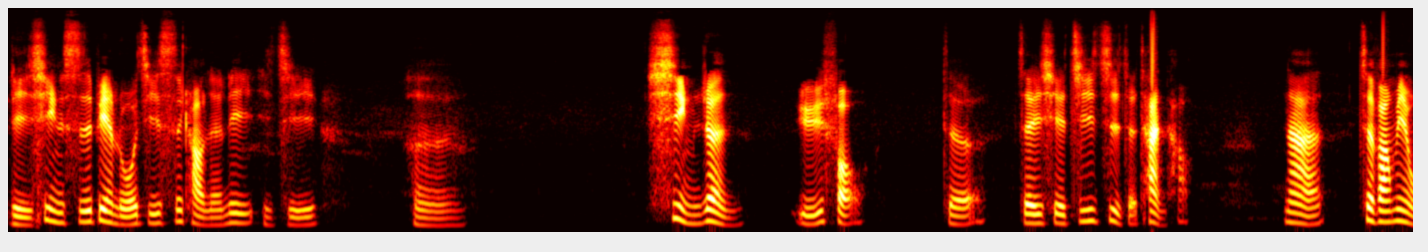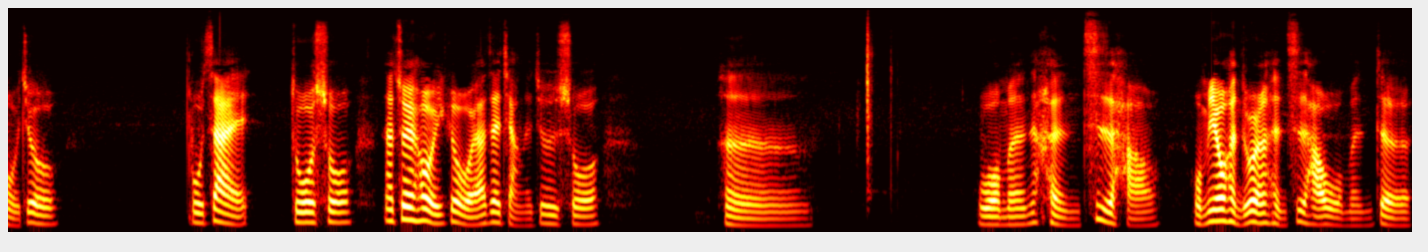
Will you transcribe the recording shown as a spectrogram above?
理性思辨、逻辑思考能力以及。嗯，信任与否的这一些机制的探讨，那这方面我就不再多说。那最后一个我要再讲的就是说，嗯，我们很自豪，我们有很多人很自豪，我们的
